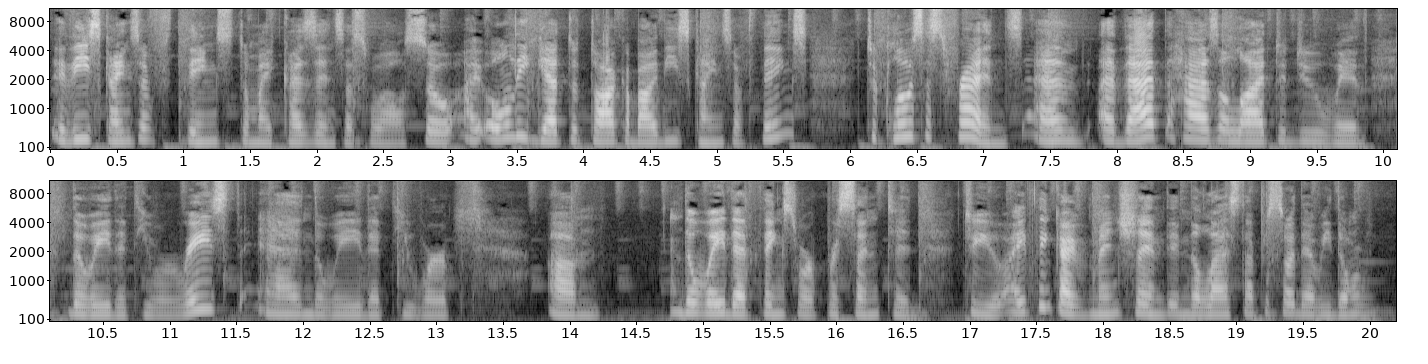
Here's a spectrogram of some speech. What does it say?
these kinds of things to my cousins as well. So I only get to talk about these kinds of things to closest friends. And uh, that has a lot to do with the way that you were raised and the way that you were, um, the way that things were presented to you. I think I've mentioned in the last episode that we don't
